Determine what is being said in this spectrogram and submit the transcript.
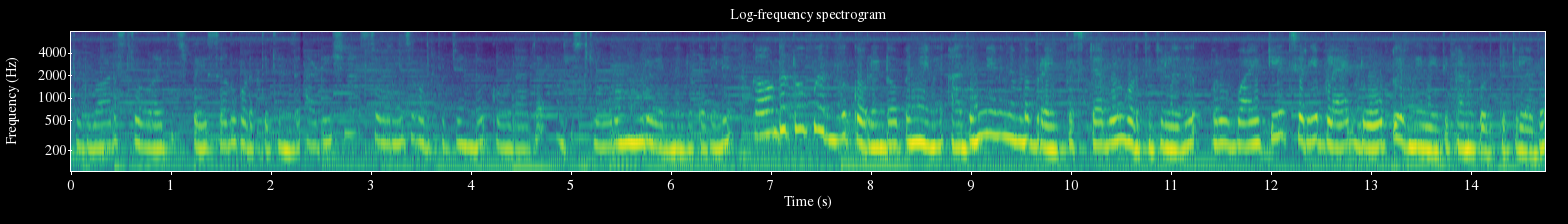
താഴൊക്കെയായിട്ട് ഒരുപാട് സ്റ്റോറേജ് സ്പേസുകൾ കൊടുത്തിട്ടുണ്ട്. അഡീഷണൽ സ്റ്റോറേജ് കൊടുത്തിട്ടുണ്ട്. കൂടാതെ ഒരു സ്റ്റോറും കൂടി വരുന്നുണ്ട് അതിൽ കൗണ്ടർ ടോപ്പ് വരുന്നത് കൊറിയൻ ടോപ്പ് തന്നെയാണ്. അത് തന്നെയാണ് നമ്മുടെ ബ്രേക്ക്ഫാസ്റ്റ് ടേബിളും കൊടുത്തിട്ടുള്ളത്. ഒരു വൈറ്റിൽ ചെറിയ ബ്ലാക്ക് ഡോട്ട് വരുന്ന രീതിക്കാണ് കൊടുത്തിട്ടുള്ളത്.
